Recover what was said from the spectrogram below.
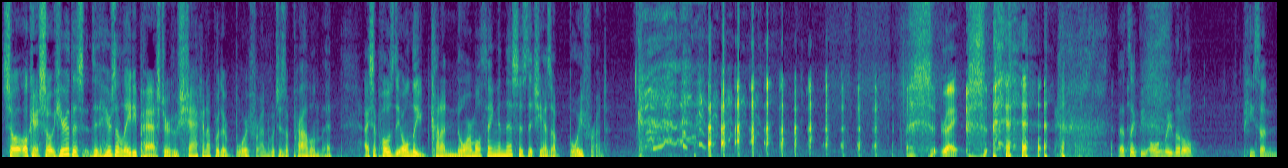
So okay, so here this th- here's a lady pastor who's shacking up with her boyfriend, which is a problem. At I suppose the only kind of normal thing in this is that she has a boyfriend. right. That's like the only little piece of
